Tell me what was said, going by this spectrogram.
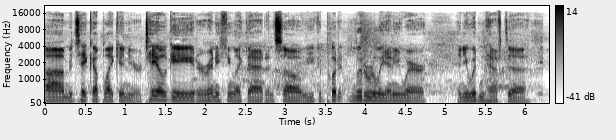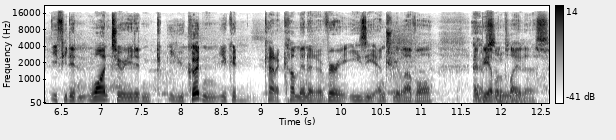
um, to take up like in your tailgate or anything like that. And so you could put it literally anywhere, and you wouldn't have to if you didn't want to, you didn't, you couldn't. You could kind of come in at a very easy entry level and be able to play this.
